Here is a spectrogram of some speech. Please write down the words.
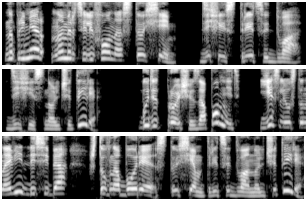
Например, номер телефона 107 дефис 32 дефис 04 будет проще запомнить, если установить для себя, что в наборе 107-32-04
